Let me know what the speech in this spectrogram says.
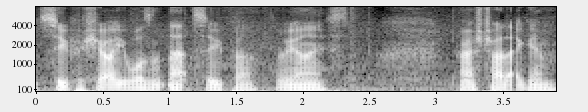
Super shotty wasn't that super, to be honest. Right, let's try that again.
